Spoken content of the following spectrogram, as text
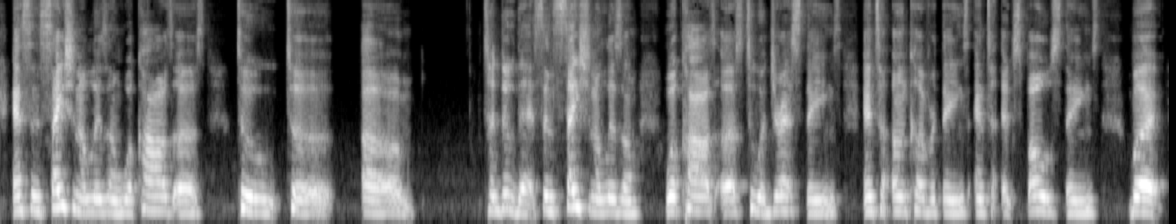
and sensationalism will cause us to to um to do that. Sensationalism will cause us to address things and to uncover things and to expose things. But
